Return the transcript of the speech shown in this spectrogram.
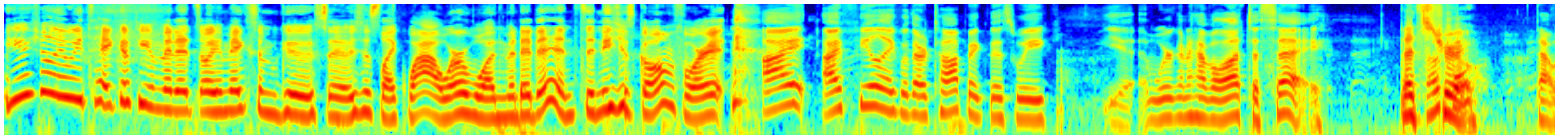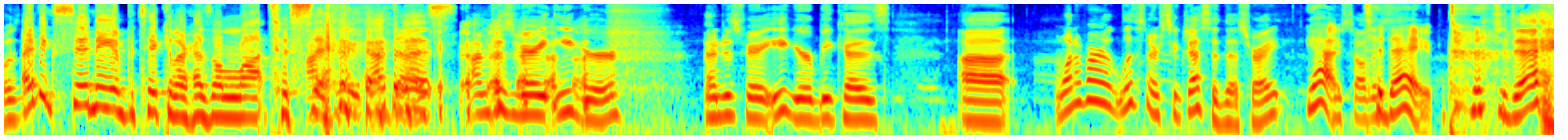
Usually we take a few minutes or we make some goose, and it was just like, wow, we're one minute in. Sydnee's just going for it. I I feel like with our topic this week, yeah, we're gonna have a lot to say. That's Okay. true. That was I think Sydnee in particular has a lot to say. I do. That's it. I'm just very eager. I'm just very eager because uh, one of our listeners suggested this, right? Yeah, You saw this today. Today.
